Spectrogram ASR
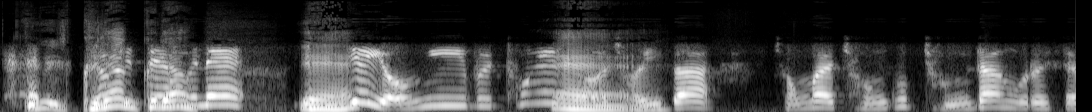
그냥 그렇기 그냥 때문에 예. 인재 영입을 통해서 예. 저희가 정말 전국 정당으로서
